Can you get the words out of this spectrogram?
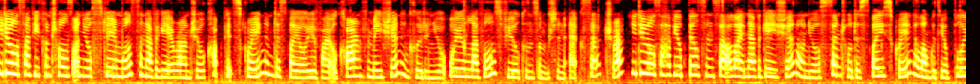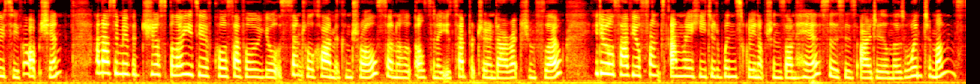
You do also have your controls on your steering wheel to navigate around your cockpit screen and display all your vital car information, including your oil levels, fuel consumption, etc. You do also have your built-in satellite navigation on your central display screen, along with your Bluetooth option. And as we move just below, you do of course have all your central climate controls, so alternate your temperature and direction flow. You do also have your front and rear heated windscreen options on here, so this is ideal in those winter months.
